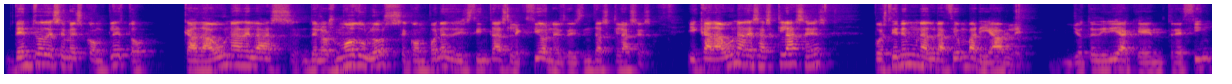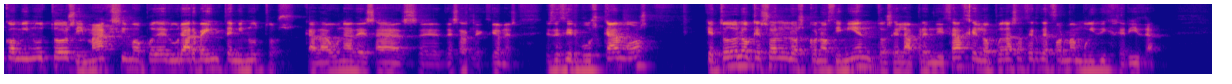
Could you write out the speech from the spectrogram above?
Dentro de ese mes completo, cada una de, las, de los módulos se compone de distintas lecciones, de distintas clases. Y cada una de esas clases, pues tienen una duración variable. Yo te diría que entre 5 minutos y máximo puede durar 20 minutos cada una de esas, eh, de esas lecciones. Es decir, buscamos que todo lo que son los conocimientos, el aprendizaje, lo puedas hacer de forma muy digerida.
